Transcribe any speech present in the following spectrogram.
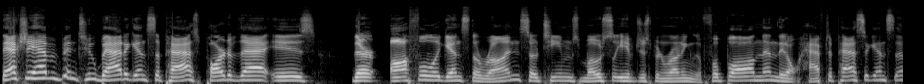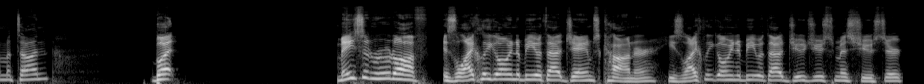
they actually haven't been too bad against the pass. Part of that is they're awful against the run. So teams mostly have just been running the football on them. They don't have to pass against them a ton. But Mason Rudolph is likely going to be without James Conner. He's likely going to be without Juju Smith Schuster.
